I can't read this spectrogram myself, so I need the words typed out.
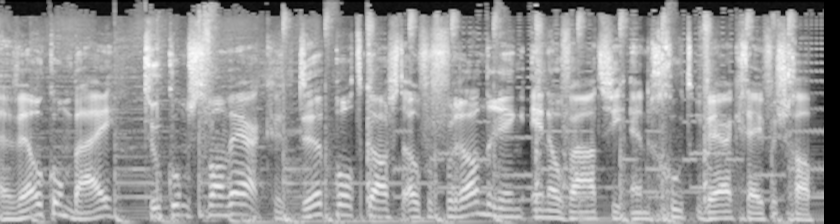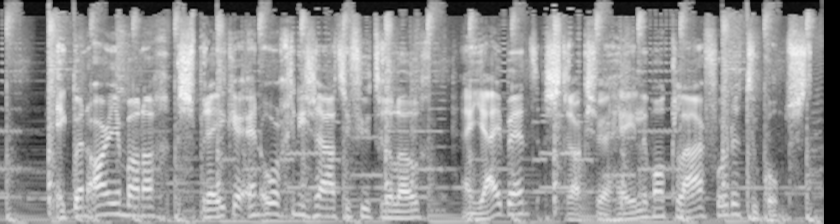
Welkom bij Toekomst van Werk, de podcast over verandering, innovatie en goed werkgeverschap. Ik ben Arjen Bannach, spreker en organisatiefuturoloog. En jij bent straks weer helemaal klaar voor de toekomst.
